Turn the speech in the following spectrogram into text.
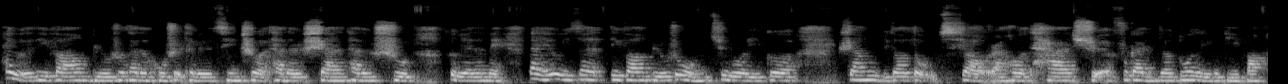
它有的地方，比如说它的湖水特别的清澈，它的山、它的树特别的美，但也有一些地方，比如说我们去过一个山路比较陡峭，然后它雪覆盖的比较多的一个地方，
